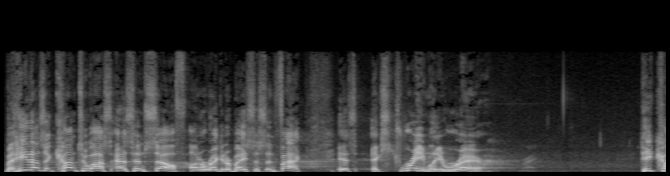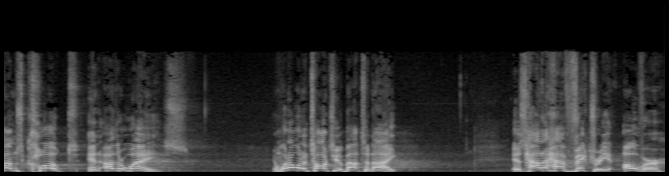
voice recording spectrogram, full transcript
But he doesn't come to us as himself on a regular basis. In fact, it's extremely rare. Right. He comes cloaked in other ways. And what I want to talk to you about tonight is how to have victory over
